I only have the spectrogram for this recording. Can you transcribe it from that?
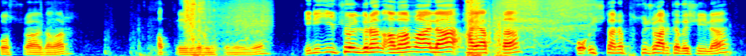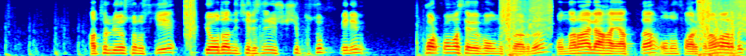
Ghostçu agalar atlayabilir üstümüzü. Beni ilk öldüren adam hala hayatta. O 3 tane pusucu arkadaşıyla. Hatırlıyorsunuz ki bir odanın içerisinde 3 kişi pusup benim korkmama sebep olmuşlardı. Onlar hala hayatta. Onun farkına vardık.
